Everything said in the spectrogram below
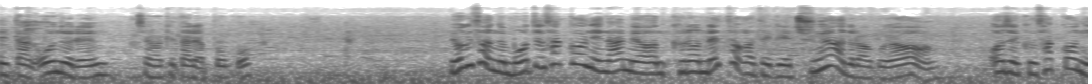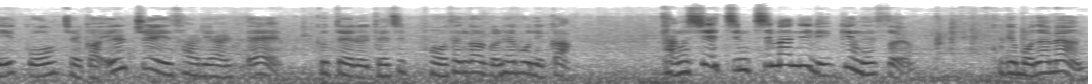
일단 오늘은 제가 기다려보고 여기서는 모든 사건이 나면 그런 레터가 되게 중요하더라고요. 어제 그 사건이 있고 제가 일주일 살이 할 때 그때를 되짚어 생각을 해보니까 당시에 찜찜한 일이 있긴 했어요. 그게 뭐냐면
